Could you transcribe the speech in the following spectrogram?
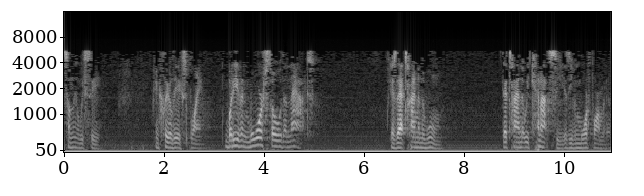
something we see, can clearly explain. But even more so than that is that time in the womb. That time that we cannot see is even more formative,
